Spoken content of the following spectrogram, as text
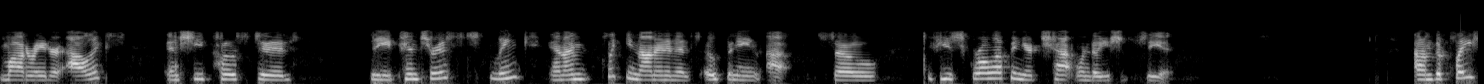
moderator Alex, and she posted the Pinterest link, and I'm clicking on it and it's opening up. So if you scroll up in your chat window, you should see it. Um, the place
